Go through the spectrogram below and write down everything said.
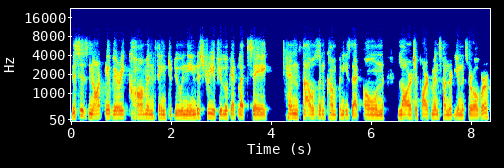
this is not a very common thing to do in the industry. If you look at, let's say, 10,000 companies that own large apartments, 100 units or over,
